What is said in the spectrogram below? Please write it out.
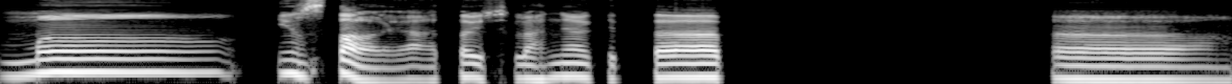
menginstal ya atau istilahnya kita uh,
